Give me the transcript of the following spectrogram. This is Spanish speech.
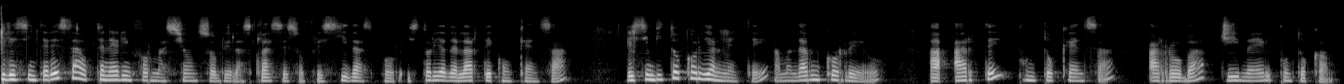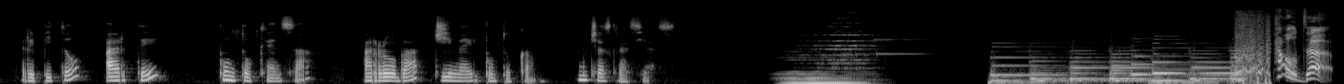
Si les interesa obtener información sobre las clases ofrecidas por Historia del Arte con Kenza, les invito cordialmente a mandar un correo a arte.kenza.gmail.com. Repito, arte.kenza.gmail.com. Muchas gracias. Hold up.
